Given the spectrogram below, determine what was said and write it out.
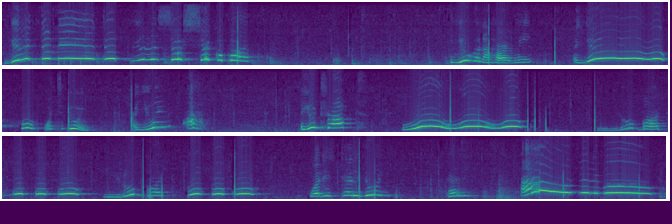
Give it to me. You're so psychopath. Are you gonna hurt me? Are you? What you doing? Are you in? Ah, are you trapped? Woo, woo, woo. Little butt, boop, boop, boop. Little butt, boop, boop, boop. What is Telly doing? Telly. Ow, Telly boo.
